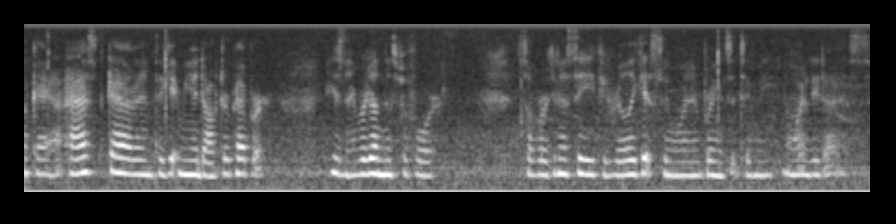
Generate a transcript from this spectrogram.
Okay, I asked Gavin to get me a Dr. Pepper. He's never done this before. So we're gonna see if he really gets me one and brings it to me and what he does.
